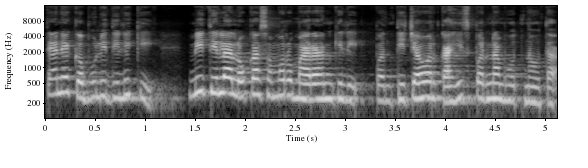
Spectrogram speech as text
त्याने कबुली दिली की मी तिला लोकांसमोर मारहाण केली पण तिच्यावर काहीच परिणाम होत नव्हता.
